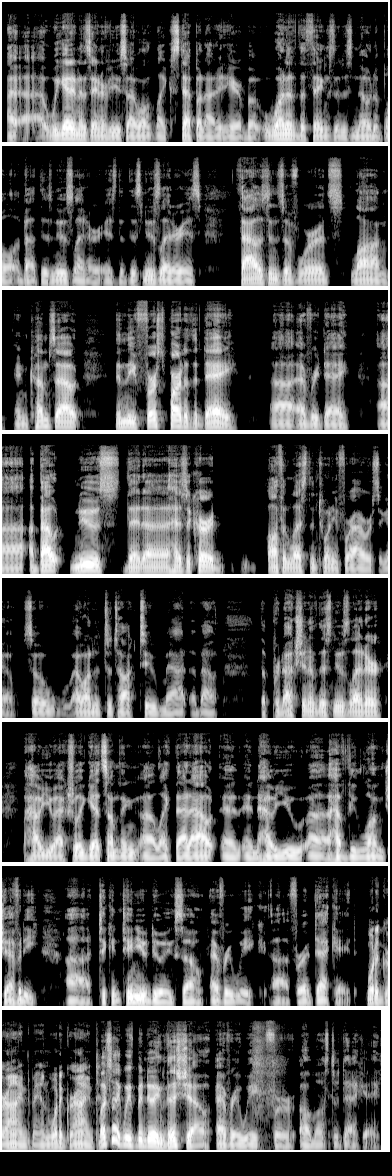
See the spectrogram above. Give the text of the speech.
I, I, we get into this interview, so I won't like step on it here. But one of the things that is notable about this newsletter is that this newsletter is thousands of words long and comes out in the first part of the day uh, every day uh, about news that uh, has occurred often less than 24 hours ago. So I wanted to talk to Matt about the production of this newsletter, how you actually get something uh, like that out and and how you uh, have the longevity uh, to continue doing so every week uh, for a decade. What a grind, man! What a grind! Much like we've been doing this show every week for almost a decade,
